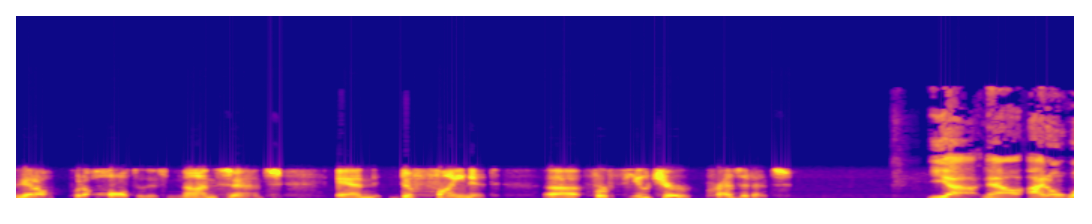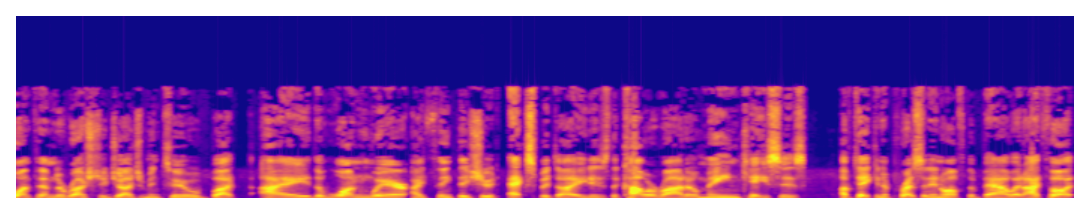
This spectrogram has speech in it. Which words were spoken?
we got to put a halt to this nonsense and define it uh, for future presidents. Yeah. Now, I don't want them to rush to judgment too, but I the one where I think they should expedite is the Colorado Maine cases of taking a president off the ballot. I thought,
